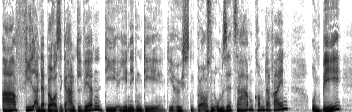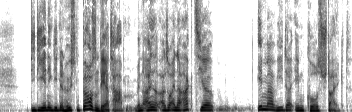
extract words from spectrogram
A, viel an der Börse gehandelt werden. Diejenigen, die die höchsten Börsenumsätze haben, kommen da rein und B, die diejenigen, die den höchsten Börsenwert haben. Wenn eine, also eine Aktie immer wieder im Kurs steigt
